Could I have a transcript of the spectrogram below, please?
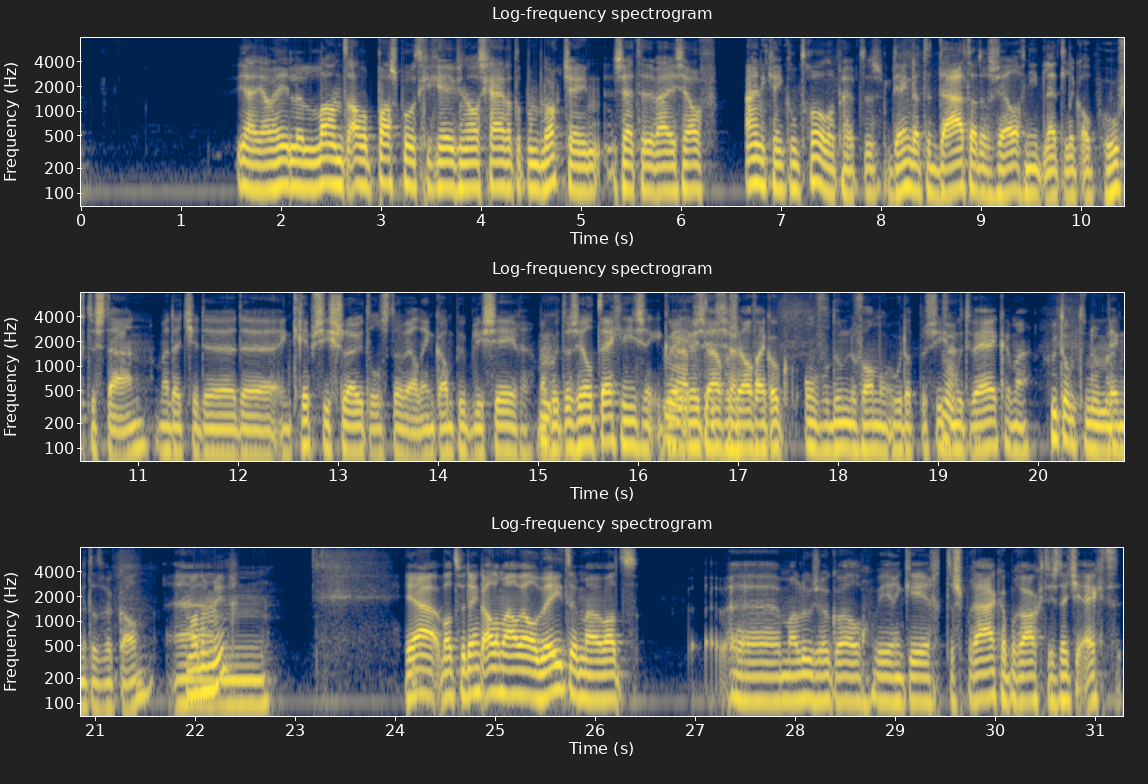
ja, jouw hele land, alle paspoortgegevens en ga je dat op een blockchain zetten waar je zelf eigenlijk geen controle op hebt. Dus Ik denk dat de data er zelf niet letterlijk op hoeft te staan, maar dat je de, de encryptiesleutels er wel in kan publiceren. Maar Hm. goed, dat is heel technisch. Ik weet, Ja, weet precies, daar ja. zelf eigenlijk ook onvoldoende van hoe dat precies Ja. moet werken, maar goed om te ik noemen. denk dat dat wel kan. Wat nog meer? Ehm, Ja, wat we denk ik allemaal wel weten, maar wat eh Marloes ook wel weer een keer te sprake bracht, is dat je echt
